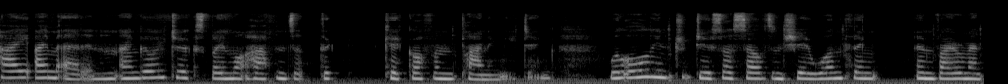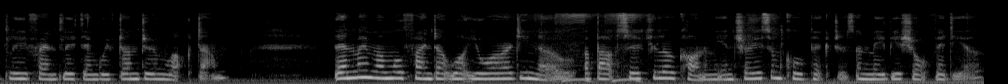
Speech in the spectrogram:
Hi, I'm Erin and I'm going to explain what happens at the kick-off and planning meeting. We'll all introduce ourselves and share one thing environmentally friendly thing we've done during lockdown. Then my mum will find out what you already know about circular economy and show you some cool pictures and maybe a short video.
